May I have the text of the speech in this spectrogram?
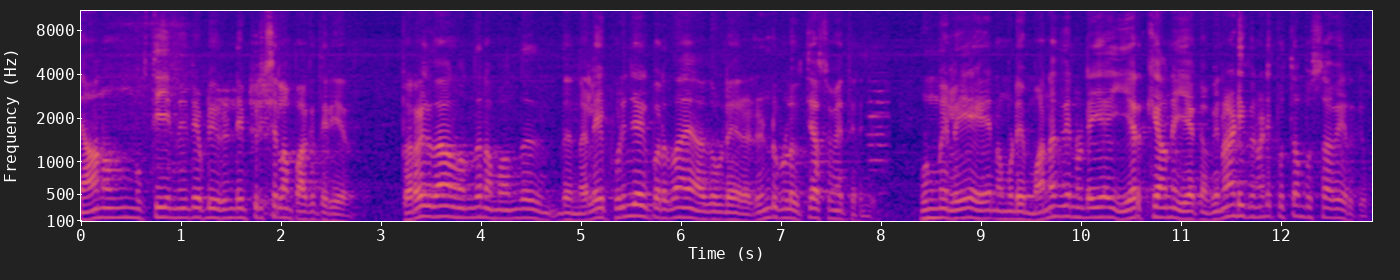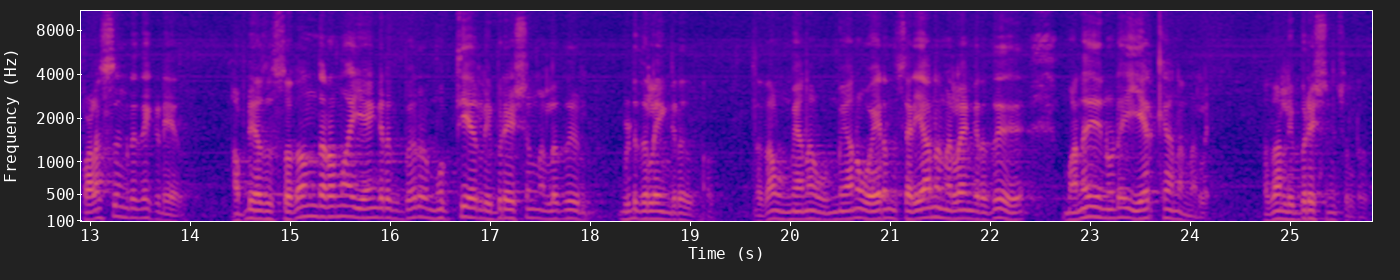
ஞானம் முக்தி எப்படி ரெண்டையும் பிரிச்செல்லாம் பார்க்க தெரியாது. பிறகு தான் வந்து நம்ம வந்து இந்த நிலையை புரிஞ்சதுக்கு பிறகு தான் அதோடைய ரெண்டுக்குள்ள வித்தியாசமே தெரிஞ்சுது. உண்மையிலேயே நம்முடைய மனதினுடைய இயற்கையான இயக்கம் வினாடிக்கு வினாடி புத்தம் புதுசாகவே இருக்குது பழசுங்கிறதே கிடையாது. அப்படி அது சுதந்திரமாக இயங்குறதுக்கு பேர் முக்தி லிபரேஷன் அல்லது விடுதலைங்கிறது. அதுதான் உண்மையான உண்மையான உயர்ந்த சரியான நிலைங்கிறது மனதினுடைய இயற்கையான நிலை. அதுதான் லிபரேஷன் சொல்கிறது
